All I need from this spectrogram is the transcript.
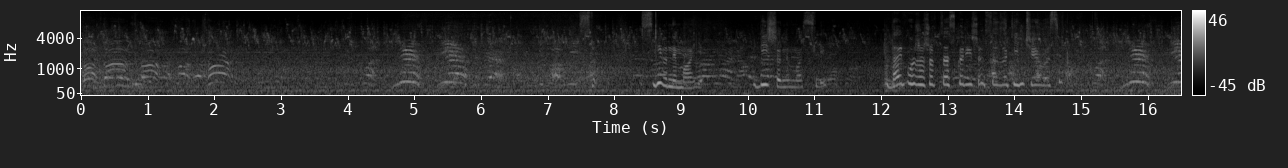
Стоп! Стоп! Слів немає. Більше нема слів. Дай Боже, щоб це скоріше все закінчилося. Ні! Ні!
